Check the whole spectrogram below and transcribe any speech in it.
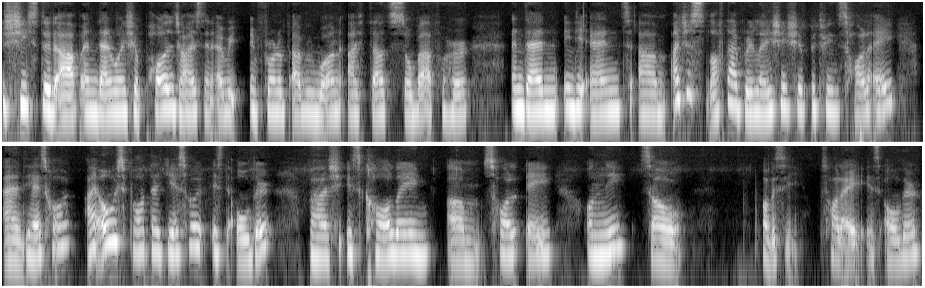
she stood up and then when she apologized in every in front of everyone i felt so bad for her and then in the end um, i just love that relationship between Soleil and Yeshol. i always thought that Yeshol is the older but she is calling um, Soleil only so obviously Soleil is older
